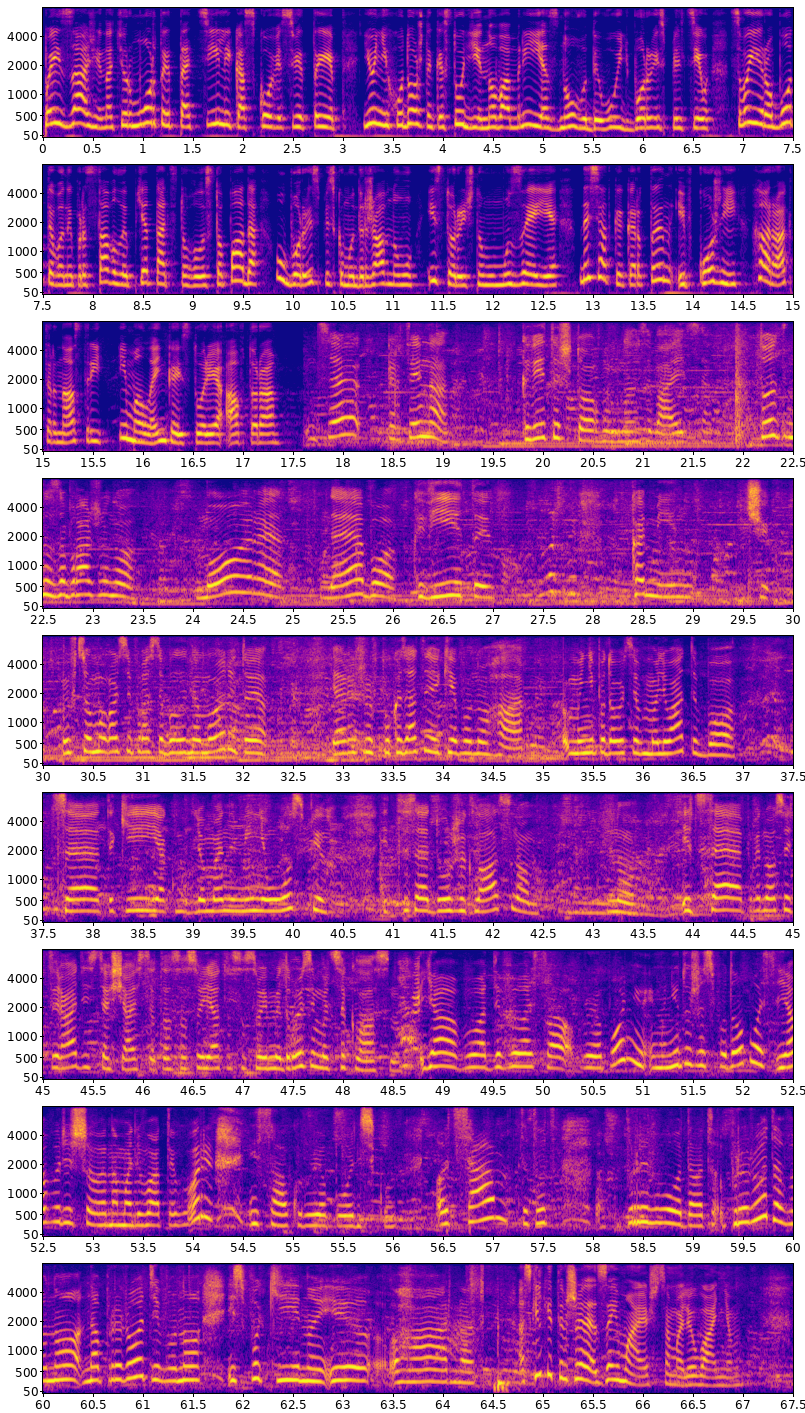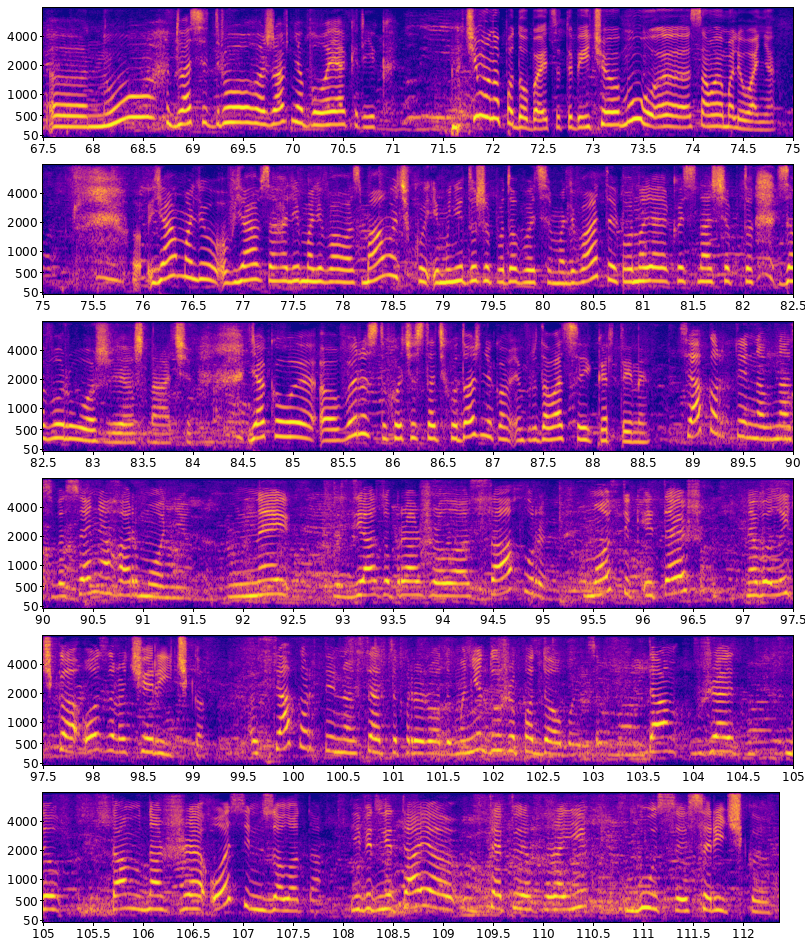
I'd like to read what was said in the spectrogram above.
Пейзажі, натюрморти та цілі казкові світи. Юні художники студії Нова мрія знову дивують бориспільців. Свої роботи вони представили 15 листопада у Бориспільському державному історичному музеї. Десятки картин і в кожній характер, настрій і маленька історія автора. Це картина Квіти шторму називається. Тут зображено море, небо, квіти, камінчик. Ми в цьому році просто були на морі, то я, я вирішив показати, яке воно гарне. Мені подобається малювати, бо це такий, як для мене, міні-успіх, і це дуже класно. Ну, і це приносить радість та щастя та засуяти зі своїми друзями. Це класно. Я була дивилася про Японію і мені дуже сподобалось. Я вирішила намалювати гори і сакуру японську. Оця та тут природа. От природа, воно на природі воно і спокійно, і гарно. А скільки ти вже займаєшся малюванням? Е, ну, 22 жовтня було як рік. Чим воно подобається тобі і чому е, саме малювання? Я малю, я взагалі малювала з мамочкою, і мені дуже подобається малювати. Воно якось, начебто, заворожує, аж наче. Я коли е, виросту, хочу стати художником і продавати свої картини. Ця картина в нас весення гармонія. В неї я зображила сахури, мостик і теж невеличке озеро чи річка. Ось ця картина серце природи мені дуже подобається. Там вже там в нас вже осінь золота і відлітає в теплі краї гуси з річкою.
